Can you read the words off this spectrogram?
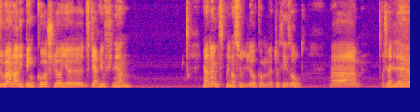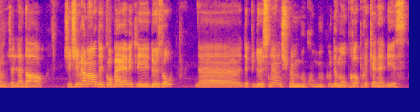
Souvent, dans les pink couches, là, il y a du cariophyllène. Il y en a un petit peu dans celui-là, comme euh, toutes les autres. Euh, je l'aime, je l'adore. J'ai vraiment hâte de le comparer avec les deux autres. Euh, depuis deux semaines, je fume beaucoup, beaucoup de mon propre cannabis.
